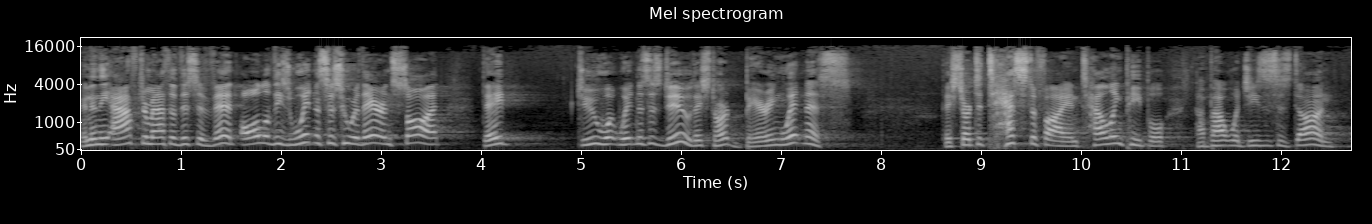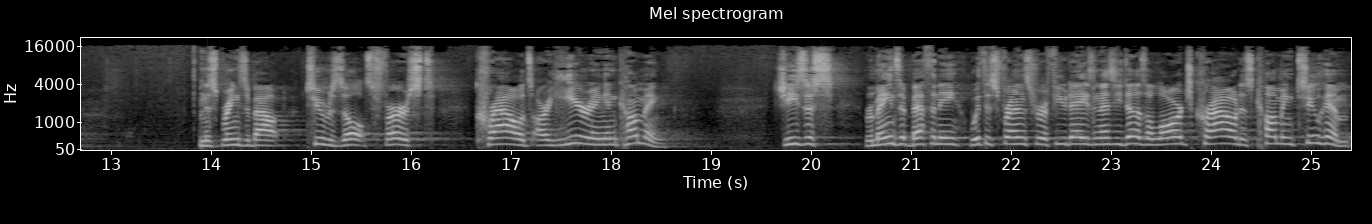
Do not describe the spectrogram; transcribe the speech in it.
And in the aftermath of this event, all of these witnesses who were there and saw it, they do what witnesses do. They start bearing witness. They start to testify and telling people about what Jesus has done. And this brings about two results. First, crowds are hearing and coming. Jesus remains at Bethany with his friends for a few days, and as he does, a large crowd is coming to him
